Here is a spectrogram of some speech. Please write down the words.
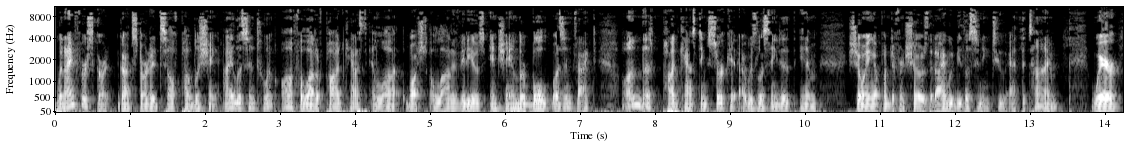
When I first got started self publishing, I listened to an awful lot of podcasts and watched a lot of videos. And Chandler Bolt was, in fact, on the podcasting circuit. I was listening to him showing up on different shows that I would be listening to at the time, where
